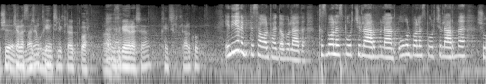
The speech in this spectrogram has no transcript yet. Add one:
o'sha ikkalasida ham qiyinchiliklar bor. O'ziga yarasha qiyinchiliklari ko'p endi yana bitta savol paydo bo'ladi. Qiz bola sportchilar bilan o'g'il bola sportchilarni shu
